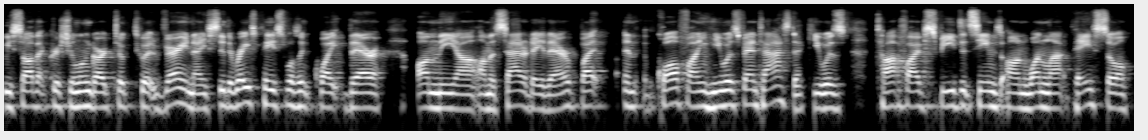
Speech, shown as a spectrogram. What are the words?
we saw that Christian Lundgaard took to it very nicely. The race pace wasn't quite there on the uh, on the Saturday there, but in qualifying he was fantastic. He was top five speeds it seems on one lap pace. So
